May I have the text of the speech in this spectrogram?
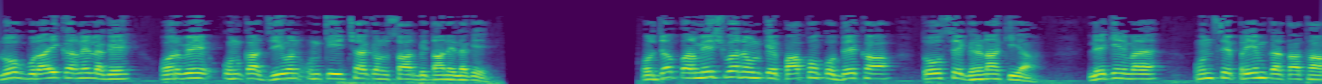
लोग बुराई करने लगे और वे उनका जीवन उनकी इच्छा के अनुसार बिताने लगे। और जब परमेश्वर ने उनके पापों को देखा तो उससे घृणा किया। लेकिन वह उनसे प्रेम करता था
